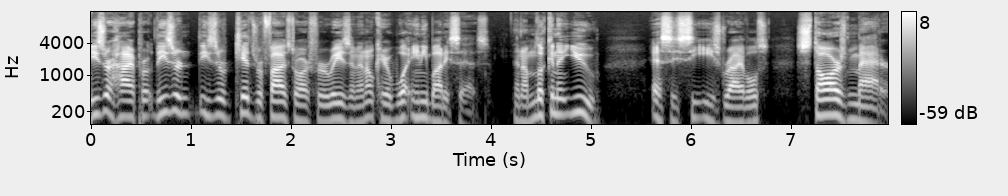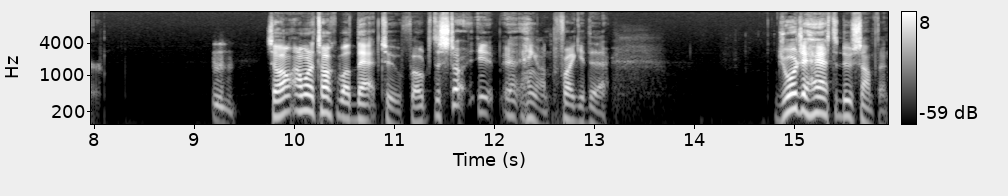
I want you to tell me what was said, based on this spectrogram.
These are high pro. These are these are kids were five stars for a reason. I don't care what anybody says. And I'm looking at you, SEC East rivals. Stars matter. Mhm. So I, I want to talk about that too, folks. The star. It, uh, hang on before I get to there. Georgia has to do something.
